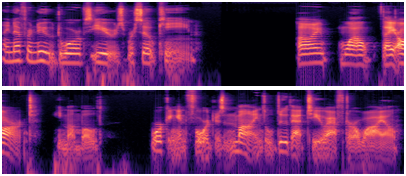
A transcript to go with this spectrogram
I never knew dwarves' ears were so keen. I, well, they aren't, he mumbled. Working in forges and mines will do that to you after a while.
